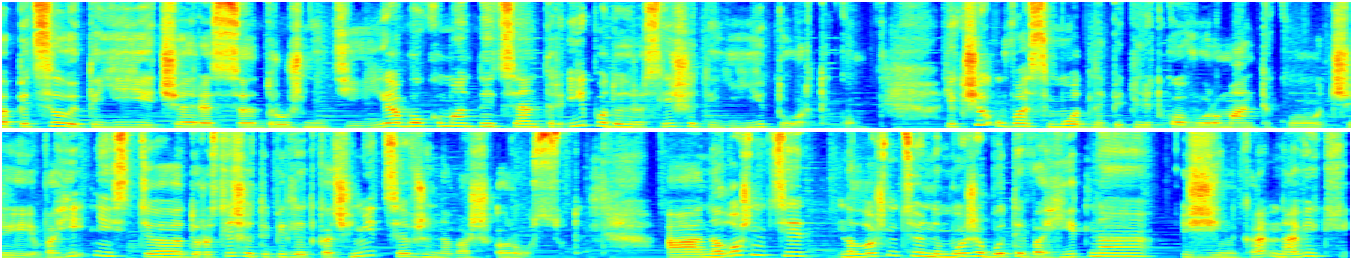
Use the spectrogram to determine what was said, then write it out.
е, підсилити її через е, дружні дії або командний центр і подорослішати її тортиком. Якщо у вас мод на підліткову романтику чи вагітність, е, дорослішати підлітка чи ні, це вже на ваш розсуд. А наложниці, наложницею не може бути вагітна жінка, навіть,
